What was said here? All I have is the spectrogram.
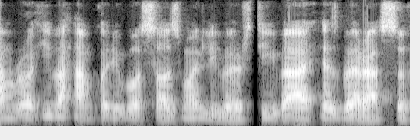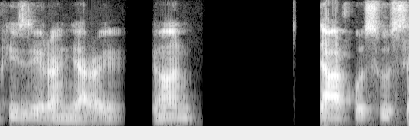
همراهی و همکاری با سازمان لیبرتی و حزب رستاخیز ایرانگرایان در خصوص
